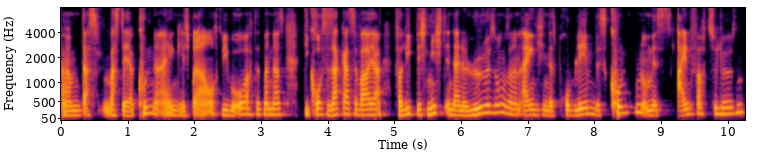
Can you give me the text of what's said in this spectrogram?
ähm, das, was der Kunde eigentlich braucht? Wie beobachtet man das? Die große Sackgasse war ja, verlieb dich nicht in deine Lösung, sondern eigentlich in das Problem des Kunden, um es einfach zu lösen.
